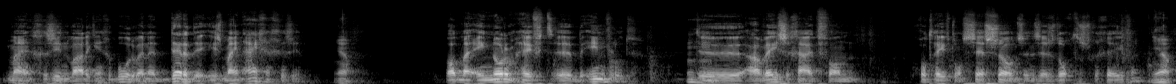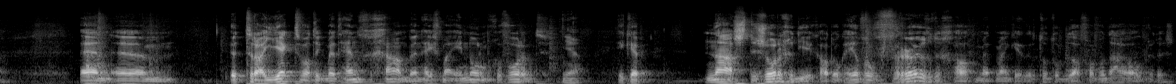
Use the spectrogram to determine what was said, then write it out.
mijn gezin waar ik in geboren ben. En het derde is mijn eigen gezin. Ja. Wat mij enorm heeft eh, beïnvloed. De aanwezigheid van. God heeft ons zes zoons en zes dochters gegeven. Ja. En ehm, het traject wat ik met hen gegaan ben, heeft mij enorm gevormd. Ja. Ik heb naast de zorgen die ik had, ook heel veel vreugde gehad met mijn kinderen. Tot op de dag van vandaag overigens.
